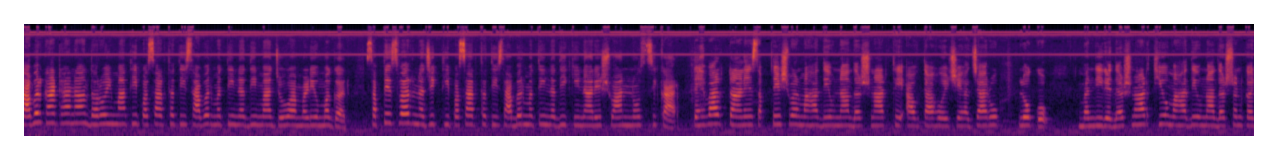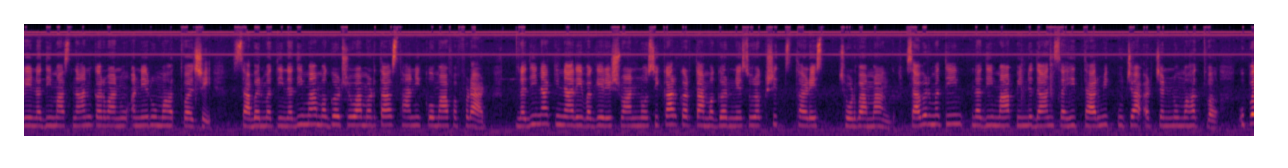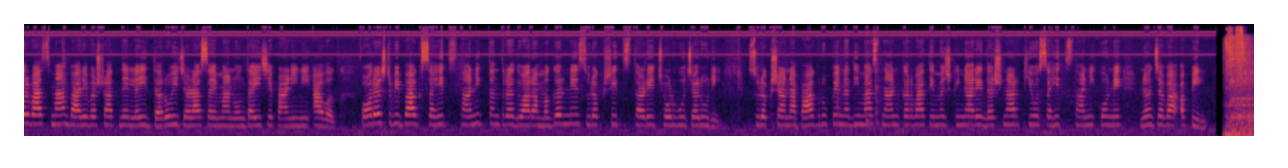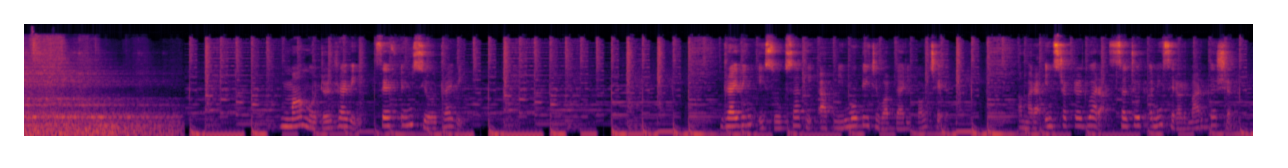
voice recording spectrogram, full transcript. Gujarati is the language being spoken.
સાબરકાંઠાના ધરોઈમાંથી પસાર થતી સાબરમતી નદીમાં જોવા મળ્યો મગર. સપ્તેશ્વર નજીકથી પસાર થતી સાબરમતી નદી કિનારે શ્વાનનો શિકાર. તહેવાર ટાણે સપ્તેશ્વર મહાદેવના દર્શનાર્થે આવતા હોય છે હજારો લોકો. મંદિરે દર્શનાર્થીઓ મહાદેવના દર્શન કરી નદીમાં સ્નાન કરવાનું અનેરું મહત્વ છે. સાબરમતી નદીમાં મગર જોવા મળતા સ્થાનિકોમાં ફફડાટ. નદીના કિનારે વગેરે શ્વાનનો શિકાર કરતા મગરને સુરક્ષિત સ્થળે છોડવા માંગ. સાબરમતી નદીમાં પિંડદાન સહિત ધાર્મિક પૂજા અર્ચનનું મહત્વ. ઉપરવાસમાં ભારે વરસાદને લઈ ધરોઈ જળાશયમાં નોંધાઈ છે પાણીની આવક. ફોરેસ્ટ વિભાગ સહિત સ્થાનિક તંત્ર દ્વારા મગરને સુરક્ષિત સ્થળે છોડવું જરૂરી. સુરક્ષાના ભાગરૂપે નદીમાં સ્નાન કરવા તેમજ કિનારે દર્શનાર્થીઓ સહિત સ્થાનિકોને ન જવા અપીલ. મા motor driving, safe and sure driving. Driving એ શોખ સાથે આપની મોટી જવાબદારી પણ છે. અમારા ઇન્સ્ટ્રક્ટર દ્વારા સચોટ અને સરળ માર્ગદર્શન.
